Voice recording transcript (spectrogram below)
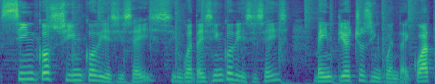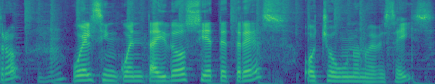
5516, 5516, 2854 Ujú. o el 5273 8196.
